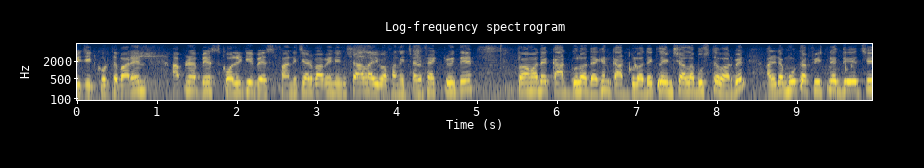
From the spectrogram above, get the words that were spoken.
ভিজিট করতে পারেন। আপনারা বেস্ট কোয়ালিটি বেস্ট ফার্নিচার পাবেন ইনশাআল্লাহ ইবা ফার্নিচার ফ্যাক্টরিতে তো আমাদের কাঠগুলো দেখেন, কাঠগুলো দেখলে ইনশাল্লাহ বুঝতে পারবেন। আর এটা মোটা ফিটনেস দিয়েছি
